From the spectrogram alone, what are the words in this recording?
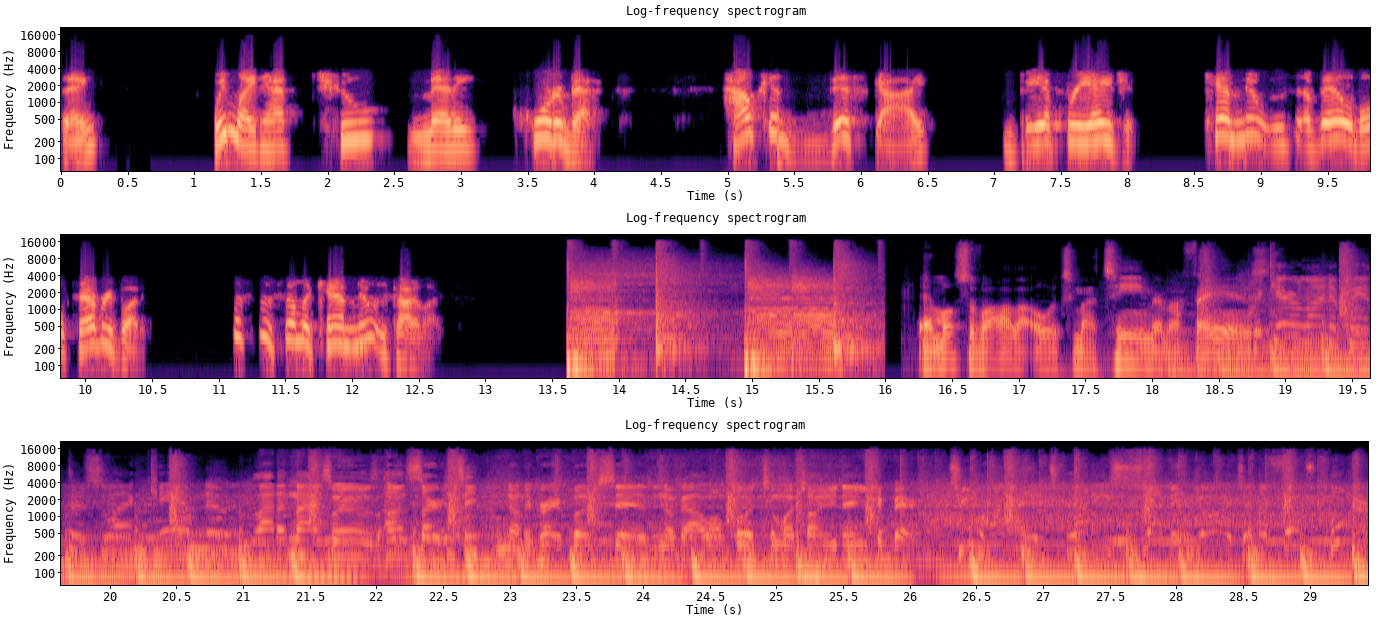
thing. We might have too many quarterbacks. How can this guy be a free agent? Cam Newton's available to everybody. Listen to some of Cam Newton's highlights. And most of all, I owe it to my team and my fans. The Carolina Panthers select Cam Newton. A lot of nights when it was uncertainty. You know, the great book says, you know, God won't put too much on you than you can bear. 227 yards in the first quarter.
